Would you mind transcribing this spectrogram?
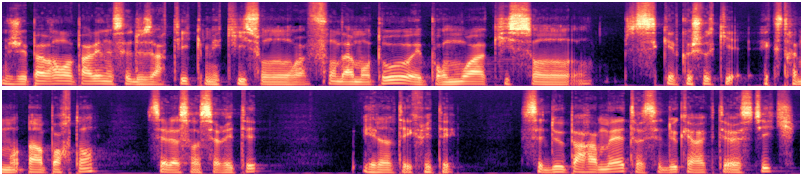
je n'ai pas vraiment parlé dans ces deux articles, mais qui sont fondamentaux, et pour moi, qui sont c'est quelque chose qui est extrêmement important, c'est la sincérité et l'intégrité. Ces deux paramètres et ces deux caractéristiques,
